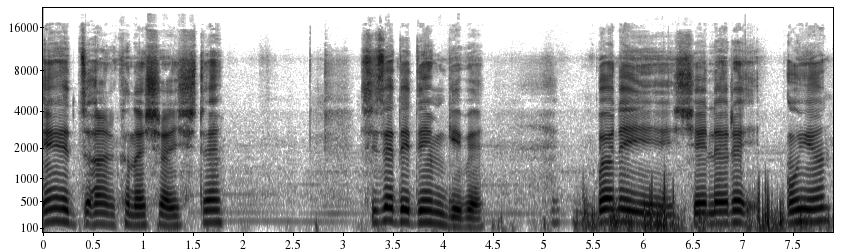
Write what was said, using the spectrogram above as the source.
Evet arkadaşlar işte size dediğim gibi böyle şeylere uyun.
